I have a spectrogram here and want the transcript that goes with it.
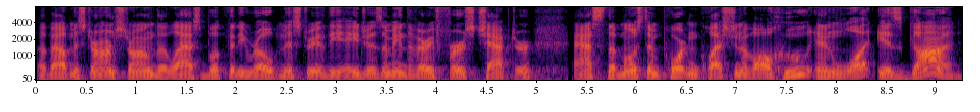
about Mr. Armstrong, the last book that he wrote, Mystery of the Ages. I mean, the very first chapter asks the most important question of all Who and what is God?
